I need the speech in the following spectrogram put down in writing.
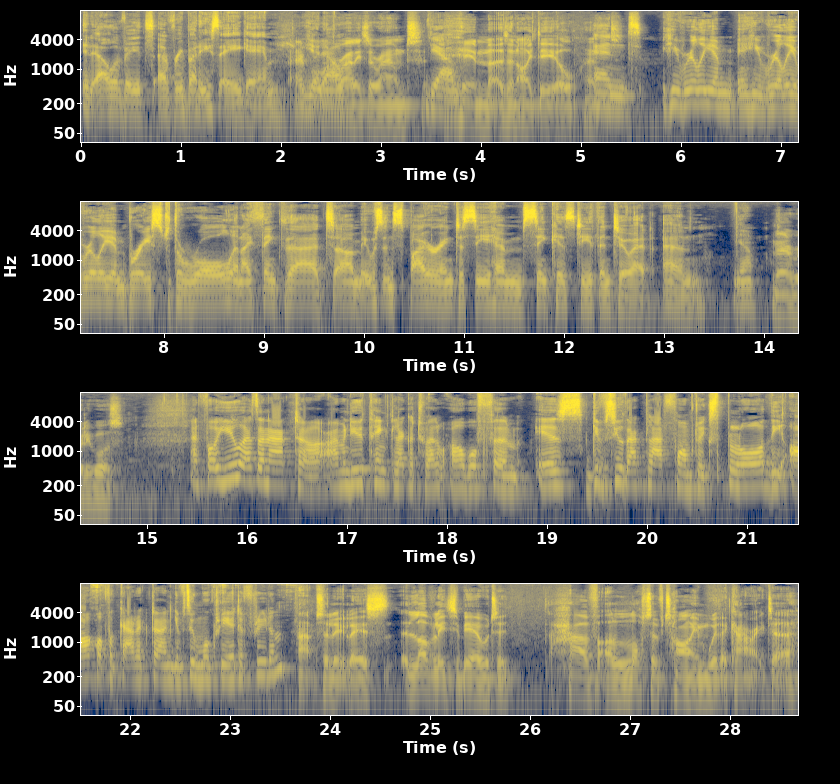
it elevates everybody's A game. Everyone you know? rallies around yeah. him as an ideal, and, and he really he really really embraced the role, and I think that um, it was inspiring to see him sink his teeth into it, and yeah, yeah, it really was. And for you as an actor, I mean, do you think like a 12-hour film is gives you that platform to explore the arc of a character and gives you more creative freedom? Absolutely, it's lovely to be able to have a lot of time with a character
